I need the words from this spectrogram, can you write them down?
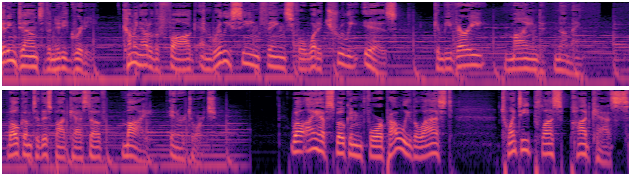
Getting down to the nitty gritty, coming out of the fog, and really seeing things for what it truly is can be very mind numbing. Welcome to this podcast of My Inner Torch. Well, I have spoken for probably the last 20 plus podcasts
